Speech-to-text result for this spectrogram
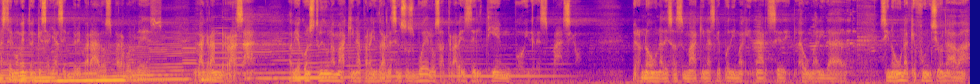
hasta el momento en que se hallasen preparados para volver. La gran raza había construido una máquina para ayudarles en sus vuelos a través del tiempo y del espacio. Pero no una de esas máquinas que puede imaginarse la humanidad, sino una que funcionaba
